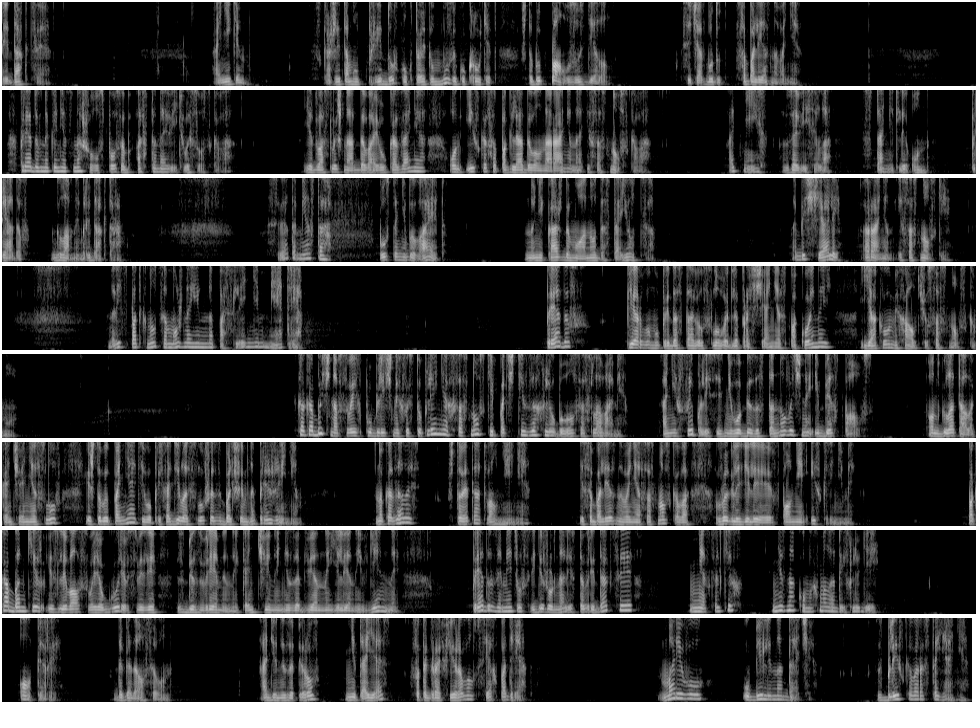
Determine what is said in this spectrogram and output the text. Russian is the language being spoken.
редакция. Аникин, скажи тому придурку, кто эту музыку крутит, чтобы паузу сделал. Сейчас будут соболезнования. Прядов наконец нашел способ остановить Высоцкого. Едва слышно отдавая указания, он искоса поглядывал на Ранина и Сосновского. От них зависело, станет ли он, Прядов, главным редактором. Свято место пусто не бывает, но не каждому оно достается. Обещали Ранин и Сосновский. Но ведь споткнуться можно и на последнем метре. Прядов первому предоставил слово для прощания спокойной Якову Михайловичу Сосновскому. Как обычно в своих публичных выступлениях Сосновский почти захлебывался словами. Они сыпались из него безостановочно и без пауз. Он глотал окончание слов, и чтобы понять его, приходилось слушать с большим напряжением. Но казалось, что это от волнения. И соболезнования Сосновского выглядели вполне искренними. Пока банкир изливал свое горе в связи с безвременной кончиной незабвенной Елены Евгеньевны, Прядов заметил среди журналистов редакции нескольких незнакомых молодых людей оперы», — догадался он. Один из оперов, не таясь, фотографировал всех подряд. Марьеву убили на даче, с близкого расстояния.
